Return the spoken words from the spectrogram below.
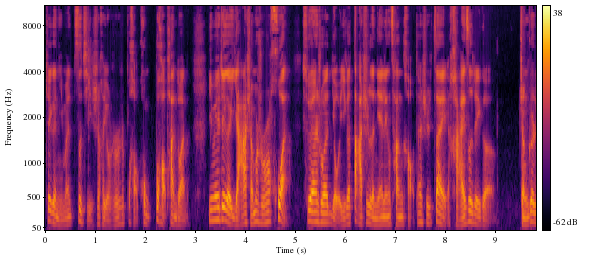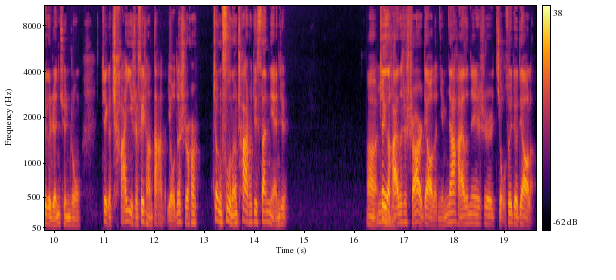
这个你们自己是有时候是不好控、不好判断的。因为这个牙什么时候换，虽然说有一个大致的年龄参考，但是在孩子这个整个这个人群中，这个差异是非常大的。有的时候正负能差出去三年去。啊，这个孩子是十二掉的，你们家孩子那是九岁就掉了，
